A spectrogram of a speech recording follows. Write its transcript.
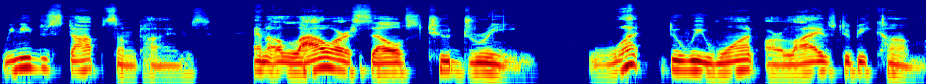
We need to stop sometimes and allow ourselves to dream. What do we want our lives to become?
